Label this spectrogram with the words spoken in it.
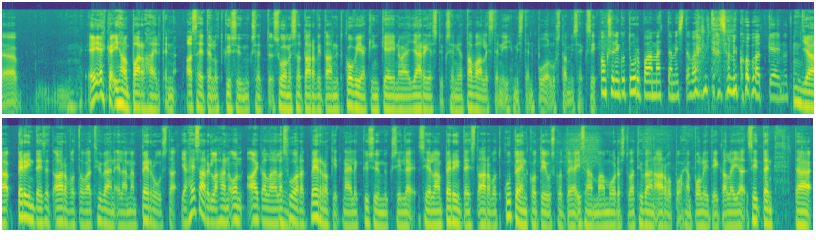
ei ehkä ihan parhaiten asetellut kysymykset. Suomessa tarvitaan nyt koviakin keinoja järjestyksen ja tavallisten ihmisten puolustamiseksi. Onko se niinku turpaa mättämistä vai mitä se on ne kovat keinot? Ja perinteiset arvot ovat hyvän elämän perusta. Ja Hesarillahan on aika lailla suorat verrokit näille kysymyksille. Siellä on perinteiset arvot, kuten kotiuskonto ja isänmaa muodostuvat hyvän arvopohjan politiikalle. Ja sitten tämä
